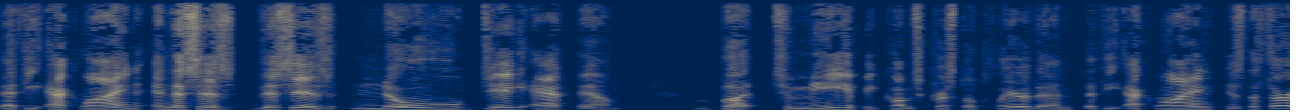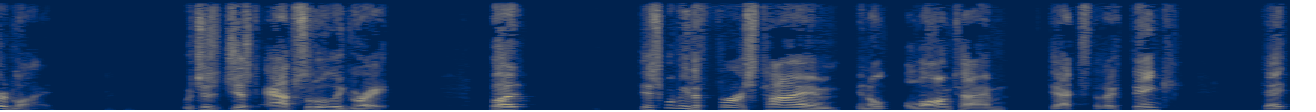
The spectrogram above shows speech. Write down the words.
that the Ek line, and this is this is no dig at them, but to me it becomes crystal clear then that the Ek line is the third line, which is just absolutely great. But this will be the first time in a, a long time, Dex, that I think that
